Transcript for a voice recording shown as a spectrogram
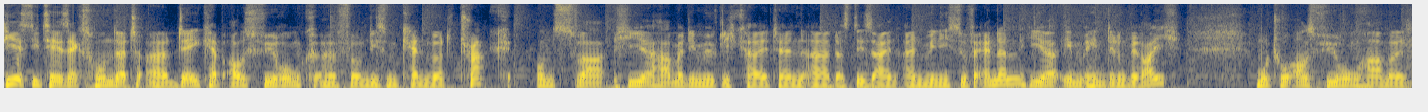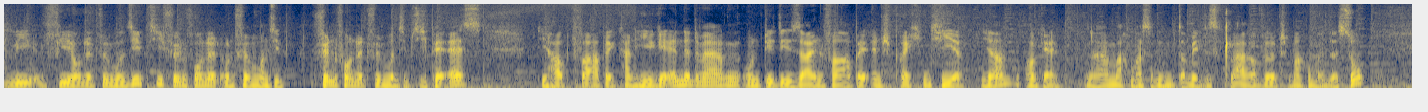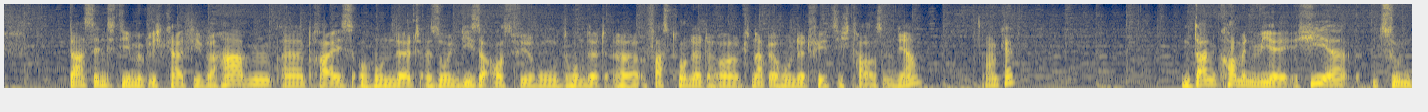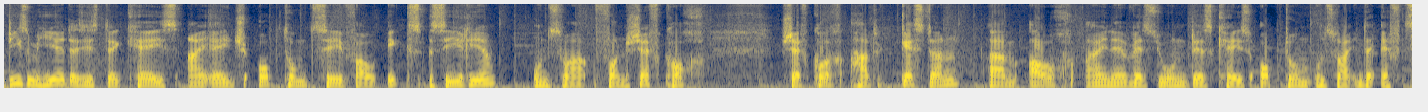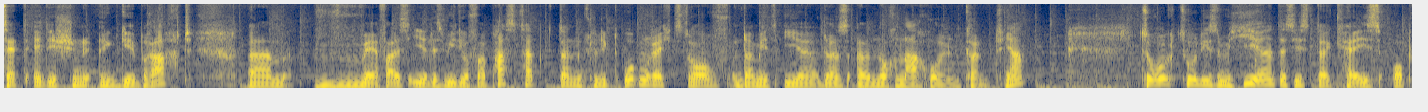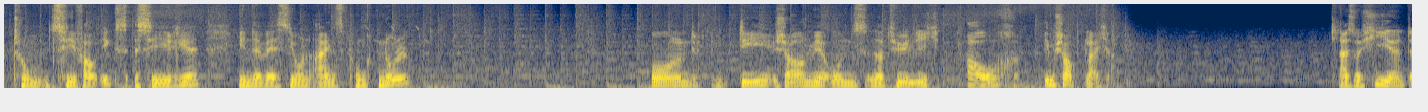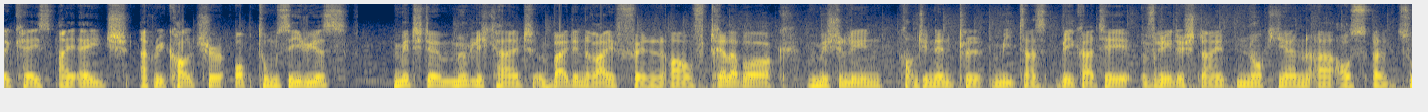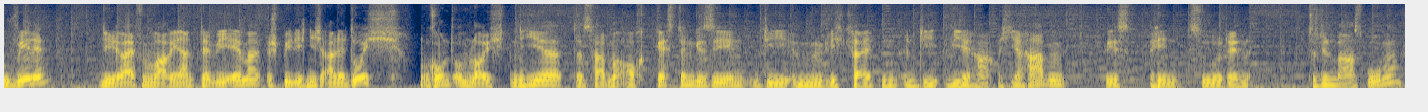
Hier ist die T600 äh, Daycap Ausführung äh, von diesem Kenworth Truck. Und zwar hier haben wir die Möglichkeiten, äh, das Design ein wenig zu verändern. Hier im hinteren Bereich. Motorausführung haben wir wie 475, 500 und 575 PS. Die Hauptfarbe kann hier geändert werden und die Designfarbe entsprechend hier. Ja, okay. Äh, machen wir es, damit es klarer wird, machen wir das so. Das sind die Möglichkeiten, die wir haben. Äh, Preis 100, also in dieser Ausführung 100, äh, fast 100, äh, knappe 140.000, ja? Okay. Und dann kommen wir hier zu diesem hier, das ist der Case IH Optum CVX Serie und zwar von Chefkoch. Chefkoch hat gestern ähm, auch eine Version des Case Optum und zwar in der FZ Edition gebracht. Ähm, wer, falls ihr das Video verpasst habt, dann klickt oben rechts drauf, damit ihr das äh, noch nachholen könnt. Ja. Zurück zu diesem hier, das ist der Case Optum CVX Serie in der Version 1.0 und die schauen wir uns natürlich auch im Shop gleich an. Also hier der Case IH Agriculture Optum Series mit der Möglichkeit bei den Reifen auf Trelleborg, Michelin, Continental, Mitas, BKT, Vredestein, Nokian äh, auszuwählen. Äh, Die Reifenvariante wie immer spiele ich nicht alle durch. Rundumleuchten hier, das haben wir auch gestern gesehen, die Möglichkeiten, die wir hier haben, bis hin zu den, zu den Bars oben.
